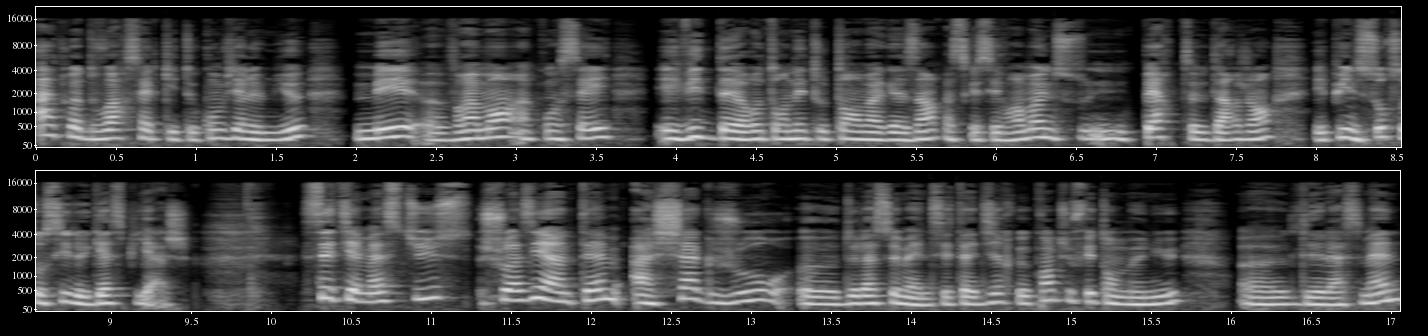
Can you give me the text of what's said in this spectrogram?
À toi de voir celle qui te convient le mieux, mais euh, vraiment un conseil, évite de retourner tout le temps au magasin parce que c'est vraiment une perte d'argent et puis une source aussi de gaspillage. Septième astuce, choisis un thème à chaque jour euh, de la semaine. C'est-à-dire que quand tu fais ton menu euh, de la semaine,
